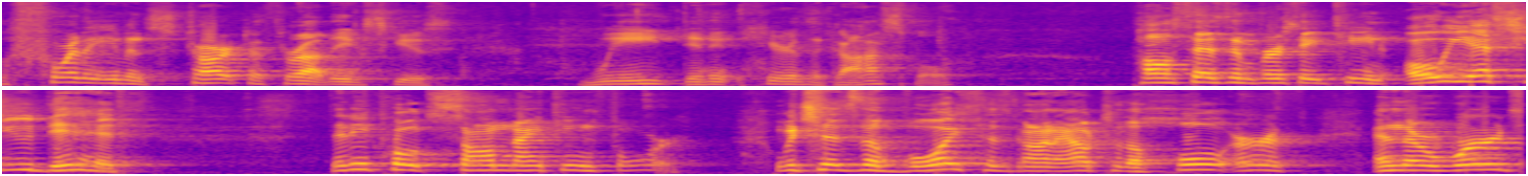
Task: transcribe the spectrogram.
before they even start to throw out the excuse, we didn't hear the gospel. Paul says in verse 18, Oh, yes, you did. Then he quotes Psalm 19:4, which says, The voice has gone out to the whole earth, and their words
